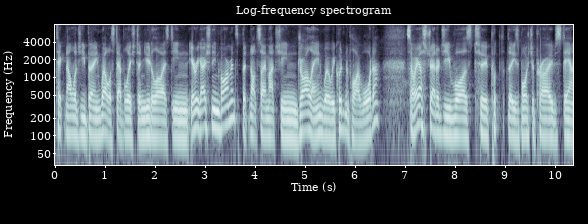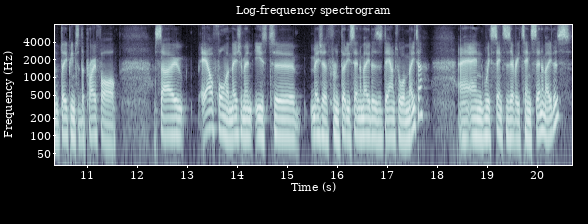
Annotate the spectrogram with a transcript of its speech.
technology being well established and utilised in irrigation environments, but not so much in dryland where we couldn't apply water. So our strategy was to put these moisture probes down deep into the profile. So our form of measurement is to measure from 30 centimetres down to a metre and with sensors every 10 centimetres,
